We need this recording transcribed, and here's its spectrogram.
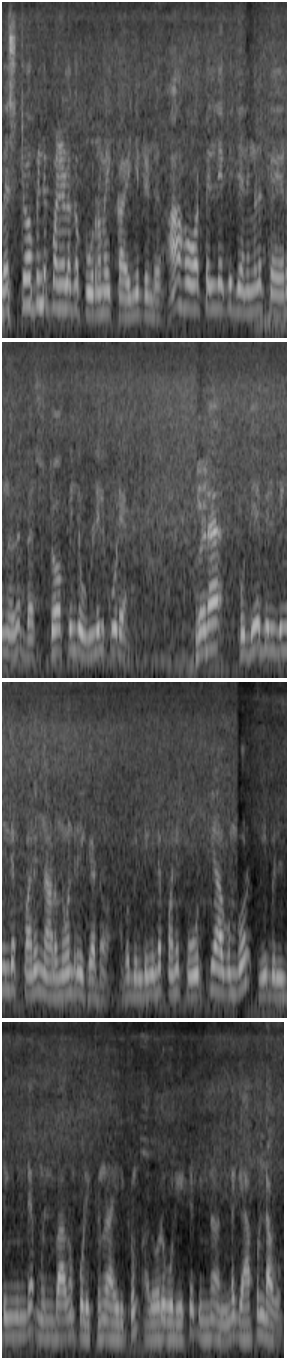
ബസ് സ്റ്റോപ്പിന്റെ പണികളൊക്കെ പൂർണമായി കഴിഞ്ഞിട്ടുണ്ട്. ആ ഹോട്ടലിലേക്ക് ജനങ്ങൾ കയറുന്നത് ബസ് സ്റ്റോപ്പിന്റെ ഉള്ളിൽ കൂടെയാണ്. ഇവിടെ പുതിയ ബിൽഡിങ്ങിന്റെ പണി നടന്നുകൊണ്ടിരിക്കുക കേട്ടോ. അപ്പോൾ ബിൽഡിങ്ങിന്റെ പണി പൂർത്തിയാകുമ്പോൾ ഈ ബിൽഡിങ്ങിന്റെ മുൻഭാഗം പൊളിക്കുന്നതായിരിക്കും. അതോട് കൂടിയിട്ട് പിന്നെ നല്ല ഗ്യാപ്പ് ഉണ്ടാകും.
